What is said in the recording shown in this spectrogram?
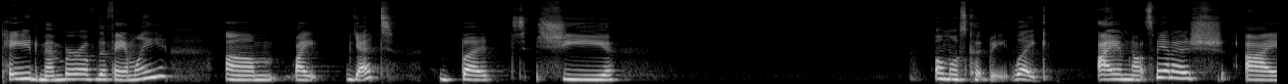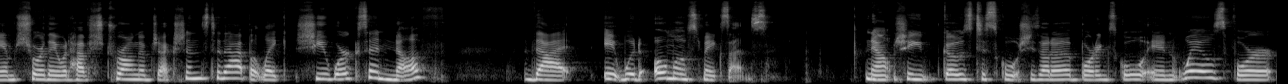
paid member of the family um by yet, but she almost could be. Like I am not Spanish. I am sure they would have strong objections to that, but like she works enough that it would almost make sense. Now, she goes to school. She's at a boarding school in Wales for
